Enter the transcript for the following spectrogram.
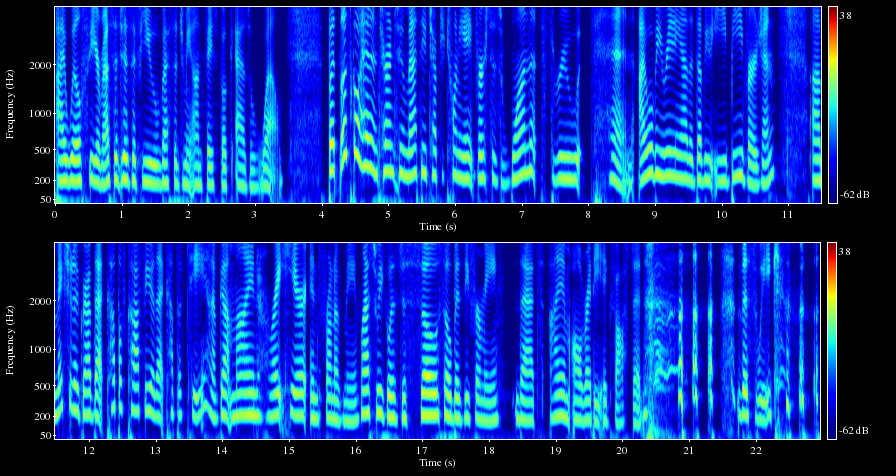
I will see your messages if you message me on Facebook as well. But let's go ahead and turn to Matthew chapter 28, verses 1 through 10. I will be reading out the WEB version. Uh, make sure to grab that cup of coffee or that cup of tea. I've got mine right here in front of me. Last week was just so, so busy for me that I am already exhausted this week.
